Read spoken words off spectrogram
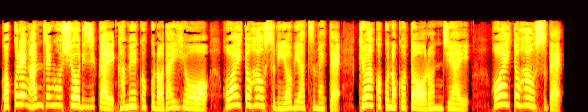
国連安全保障理事会加盟国の代表をホワイトハウスに呼び集めて、共和国のことを論じ合い、ホワイトハウスで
